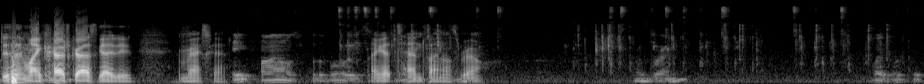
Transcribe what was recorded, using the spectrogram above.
Dude, the Minecraft grass guy, dude. Or max cap. Eight finals for the boys. I got 10 finals, bro. Right. Wait, what's it?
